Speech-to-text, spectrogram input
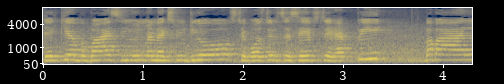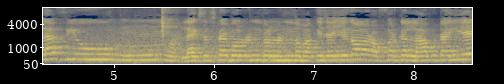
take care bye see you in my next video stay positive stay safe stay happy bye love you like subscribe और बटन दबा के जाइएगा और ऑफ़र का लाभ उठाइए.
